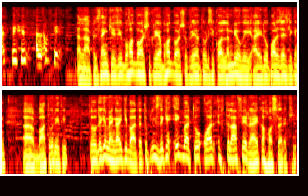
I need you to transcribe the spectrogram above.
अल्लाह हाफिज़। थैंक यू जी। बहुत बहुत शुक्रिया बहुत बहुत शुक्रिया। थोड़ी सी कॉल लंबी हो गई। आई डू अपोलोजाइज लेकिन बात हो रही थी। तो देखिए, महँगाई की बात है तो प्लीज़ देखें एक बात तो और इख्तलाफ राय का हौसला रखिए।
